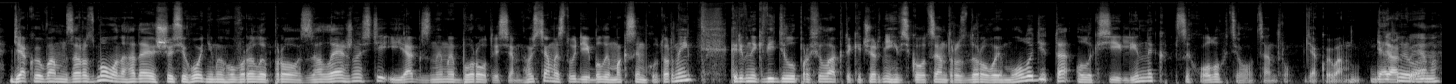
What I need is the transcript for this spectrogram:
Дякую вам за розмову. Нагадаю, що сьогодні ми говорили про залежності і як з ними боротися. Гостями студії були Максим Хуторний, керівник відділу профілактики Чернігівського центру здорової молоді, та Олексій Лінник, психолог цього центру. Дякую вам. Дякую.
